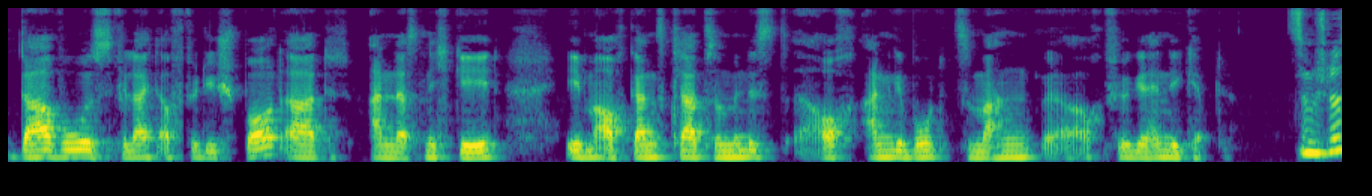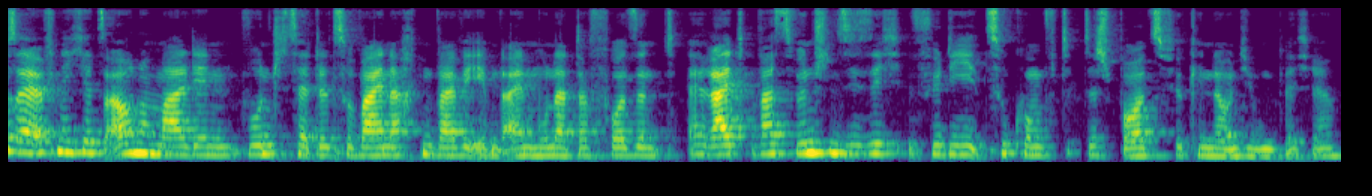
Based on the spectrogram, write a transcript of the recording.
da wo es vielleicht auch für die Sportart anders nicht geht, eben auch ganz klar zumindest auch Angebote zu machen, äh, auch für Gehandicapte. Zum Schluss eröffne ich jetzt auch nochmal den Wunschzettel zu Weihnachten, weil wir eben einen Monat davor sind. Herr Reit, was wünschen Sie sich für die Zukunft des Sports für Kinder und Jugendliche?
